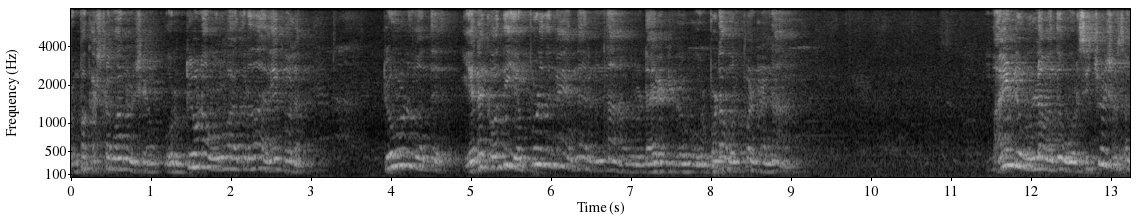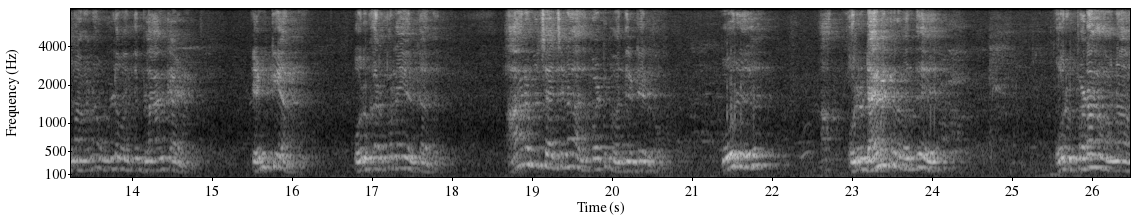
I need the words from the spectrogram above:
ரொம்ப கஷ்டமான விஷயம். ஒரு டியூனை உருவாக்குறது அதே போல். டியூன் வந்து எனக்கு வந்து எப்பொழுதுமே என்ன இருக்குன்னா ஒரு டைரக்டர் ஒரு படம் ஒர்க் பண்ணுறேன்னா மைண்டு உள்ளே வந்து ஒரு சுச்சுவேஷன் சொன்னாங்கன்னா உள்ளே வந்து பிளாங்க் ஆகிடும் எம்டியாக இருக்கும் ஒரு கற்பனையும் இருக்காது. ஆரம்பிச்சாச்சுன்னா அது பாட்டுக்கு வந்துக்கிட்டே இருக்கும். ஒரு ஒரு டைரக்டர் வந்து ஒரு படம் நான்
